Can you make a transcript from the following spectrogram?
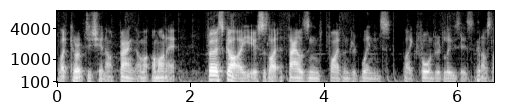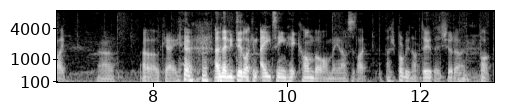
like corrupted Shinnok. Bang, I'm, I'm on it. First guy, it was just like 1,500 wins, like 400 loses. And I was like, oh, oh okay. and then he did like an 18 hit combo on me, and I was just like, I should probably not do this, should I? Fuck.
